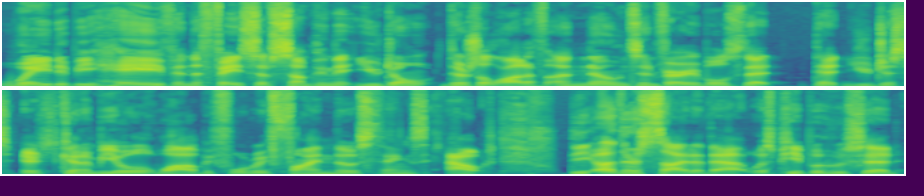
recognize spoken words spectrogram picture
way to behave in the face of something that you don't there's a lot of unknowns and variables that that you just it's going to be a little while before we find those things out the other side of that was people who said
